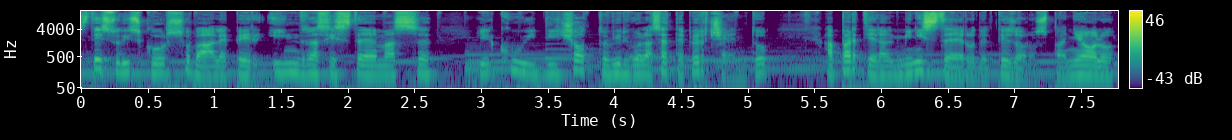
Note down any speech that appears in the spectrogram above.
Stesso discorso vale per Indra Sistemas, il cui 18,7% appartiene al Ministero del Tesoro spagnolo.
